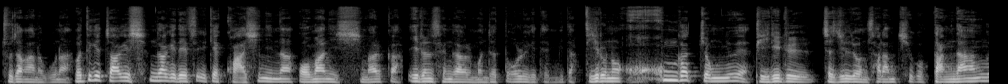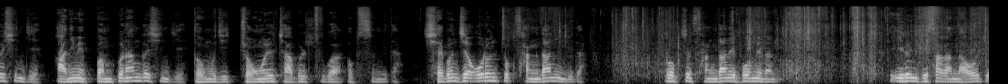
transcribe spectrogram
주장하는구나. 어떻게 자기 생각에 대해서 이렇게 과신이나 오만이 심할까? 이런 생각을 먼저 떠올리게 됩니다. 뒤로는 온갖 종류의 비리를 저질러 온 사람치고 당당한 것인지 아니면 뻔뻔한 것인지 도무지 종을 잡을 수가 없습니다. 세 번째 오른쪽 상단입니다. 오른쪽 상단에 보면은 이런 기사가 나오죠.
